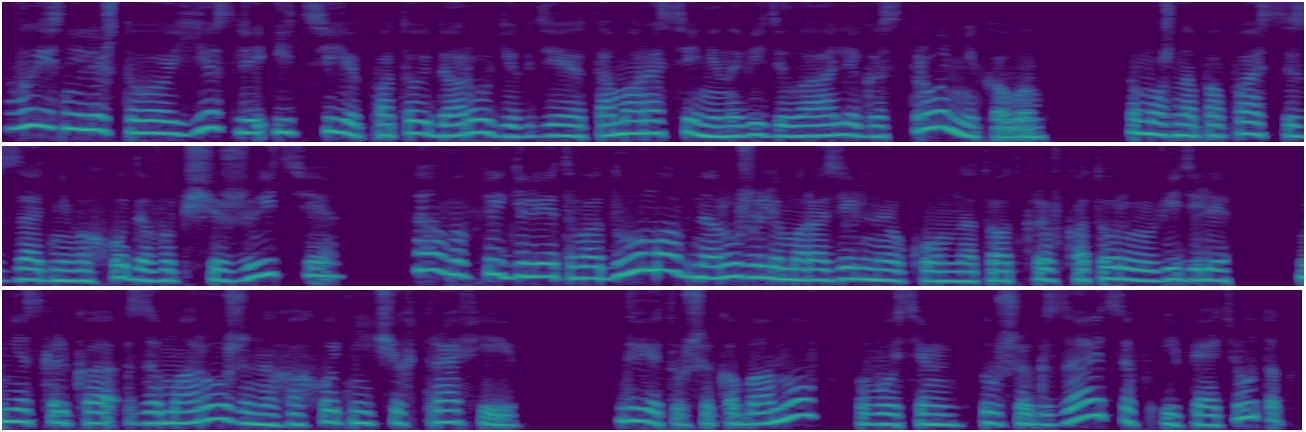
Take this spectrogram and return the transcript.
Выяснили, что если идти по той дороге, где Тамара Сенина видела Олега Стронниковым, то можно попасть из заднего хода в общежитие. Там, во флигеле этого дома, обнаружили морозильную комнату, открыв которую увидели несколько замороженных охотничьих трофеев. Две туши кабанов, восемь тушек зайцев и пять уток.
